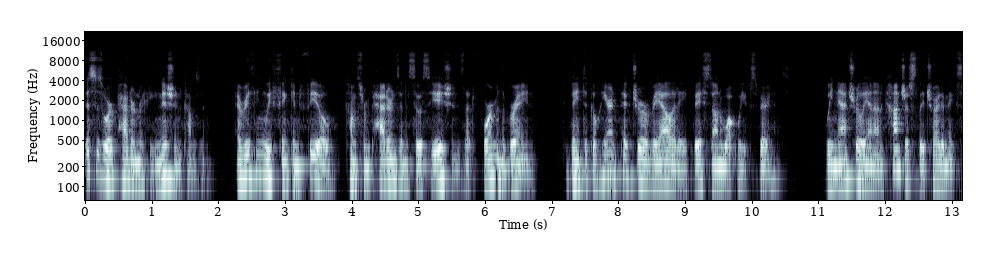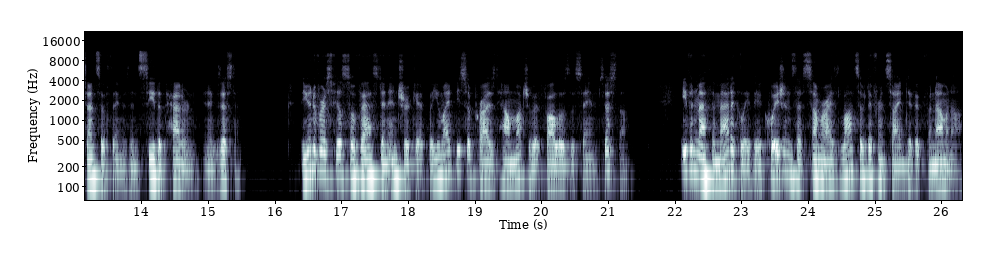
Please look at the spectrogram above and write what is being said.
This is where pattern recognition comes in. Everything we think and feel comes from patterns and associations that form in the brain to paint a coherent picture of reality based on what we experience. We naturally and unconsciously try to make sense of things and see the pattern in existence. The universe feels so vast and intricate, but you might be surprised how much of it follows the same system. Even mathematically, the equations that summarize lots of different scientific phenomena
